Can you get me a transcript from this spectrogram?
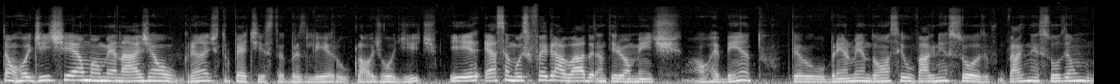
Então, Rodite é uma homenagem ao grande trompetista brasileiro, Cláudio Rodite. E essa música foi gravada anteriormente ao Rebento, pelo Breno Mendonça e o Wagner Souza. O Wagner Souza é um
